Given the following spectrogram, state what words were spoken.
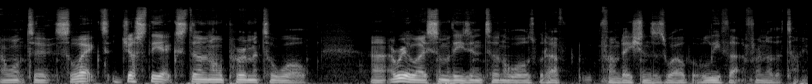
I want to select just the external perimeter wall. Uh, I realise some of these internal walls would have foundations as well, but we'll leave that for another time.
